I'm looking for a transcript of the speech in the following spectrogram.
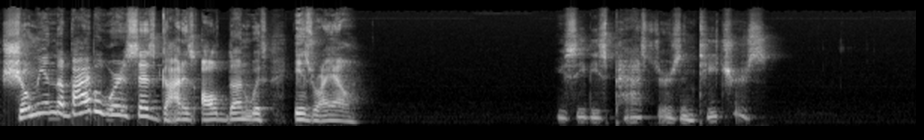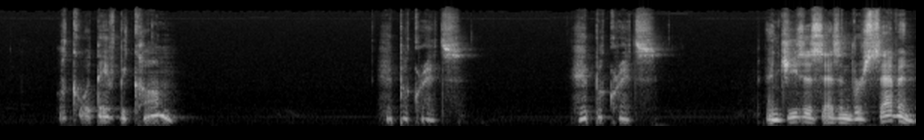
Show me in the Bible where it says God is all done with Israel. You see, these pastors and teachers, look at what they've become hypocrites. Hypocrites. And Jesus says in verse 7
